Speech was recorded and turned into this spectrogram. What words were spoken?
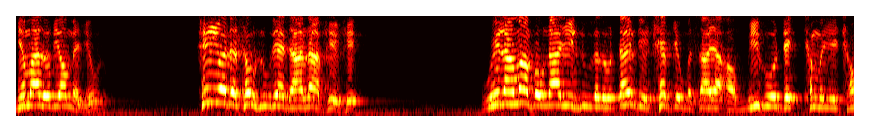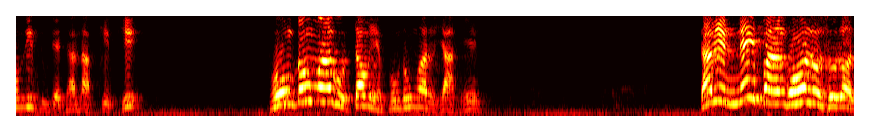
မြန်မာလိုပြောမယ်ပြောလို့ခင်းရတဲ့ဆုပ်လှူတဲ့ဒါနဖြစ်ဖြစ်ဝေလာမပုံနာကြီးလှူသလိုတိုင်းပြည်ချက်ပြုတ်မစားရအောင်မိโกဒိတ်ထမရေချောင်းစည်းလှူတဲ့ဒါနဖြစ်ဖြစ်ဘုံသုံးပါးကိုတောင်းရင်ဘုံသုံးပါးတော့ရတယ် ဒါဖြင့်နိဗ္ဗာန်ခေါ်လို့ဆိုတော့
